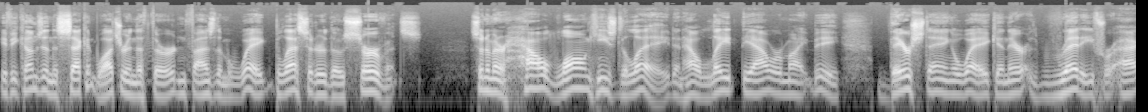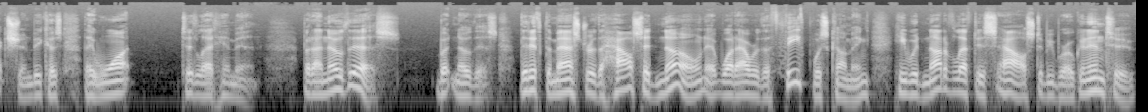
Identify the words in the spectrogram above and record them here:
If he comes in the second watch or in the third and finds them awake, blessed are those servants. So no matter how long he's delayed and how late the hour might be, they're staying awake and they're ready for action because they want to let him in. But I know this, but know this, that if the master of the house had known at what hour the thief was coming, he would not have left his house to be broken into.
